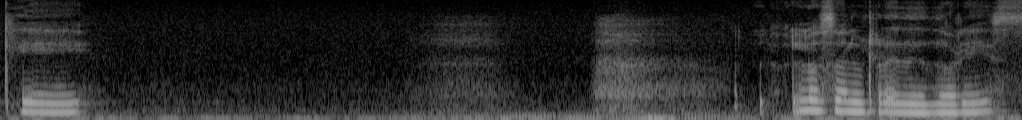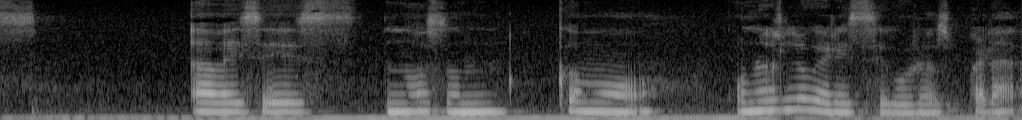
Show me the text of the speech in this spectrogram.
que los alrededores a veces no son como unos lugares seguros para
